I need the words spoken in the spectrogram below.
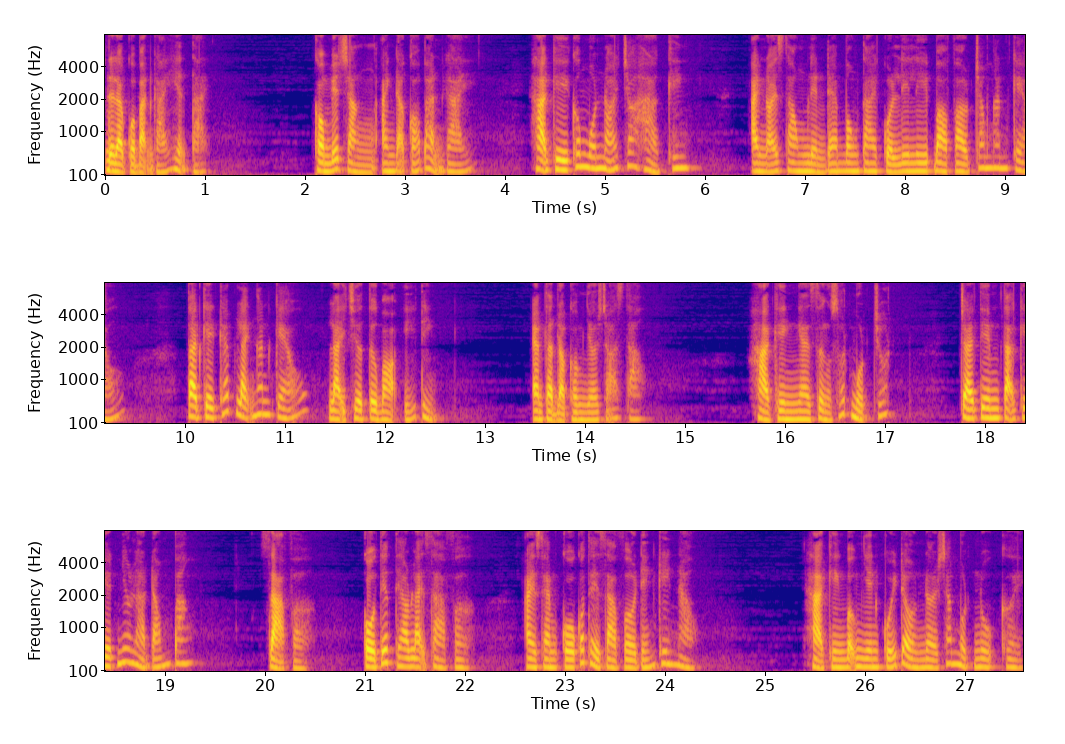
đây là của bạn gái hiện tại. Không biết rằng anh đã có bạn gái. Hạ Kỳ không muốn nói cho Hà Kinh. Anh nói xong liền đem bông tai của Lily bỏ vào trong ngăn kéo. Tạ Kiệt khép lại ngăn kéo, lại chưa từ bỏ ý định. Em thật là không nhớ rõ sao. Hà Kinh nghe sừng sốt một chút. Trái tim Tạ Kiệt như là đóng băng. Giả vờ. Cô tiếp theo lại giả vờ. Anh xem cô có thể giả vờ đến khi nào. Hạ Kinh bỗng nhiên cúi đầu nở ra một nụ cười.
